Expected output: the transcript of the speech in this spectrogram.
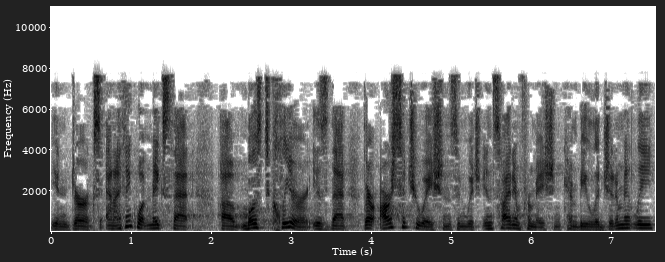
in Dirks. And I think what makes that uh, most clear is that there are situations in which inside information can be legitimately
